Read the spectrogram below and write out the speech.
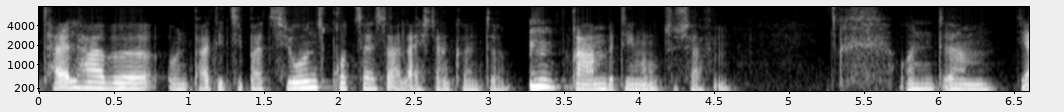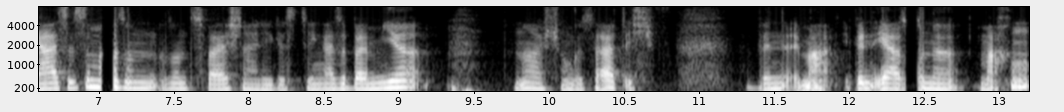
Teilhabe und Partizipationsprozesse erleichtern könnte, Rahmenbedingungen zu schaffen. Und ähm, ja, es ist immer so ein, so ein zweischneidiges Ding. Also bei mir, na, habe ich schon gesagt, ich bin immer, ich bin eher so eine Machen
